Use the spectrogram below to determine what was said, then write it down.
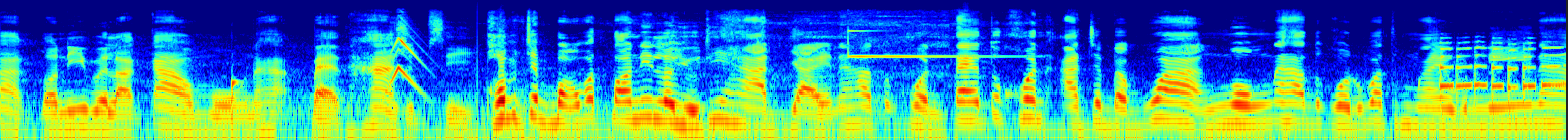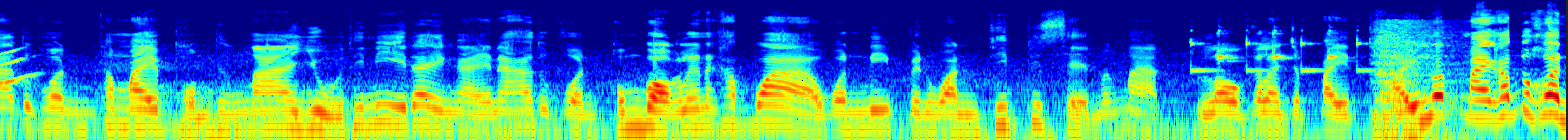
มากๆ ตอนนี้เวลา 9 โมงนะฮะ 8.54 ผมจะบอกว่าตอนนี้เราอยู่ที่หาดใหญ่นะฮะทุกคน แต่ทุกคนอาจจะแบบว่างงนะฮะทุกคนว่าทำไมวันนี้นะฮะทุกคนทำไมผมถึงมาอยู่ที่นี่ได้ยังไงนะฮะทุกคน ผมบอกเลยนะครับว่าวันนี้เป็นวันที่พิเศษมากๆ เรากำลังจะไปถอยรถใหม่ครับทุกคน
